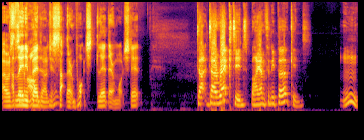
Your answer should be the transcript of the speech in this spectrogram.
I was I've laying in bed all. and I just sat there and watched, laid there and watched it. Di- directed by Anthony Perkins. Mm.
